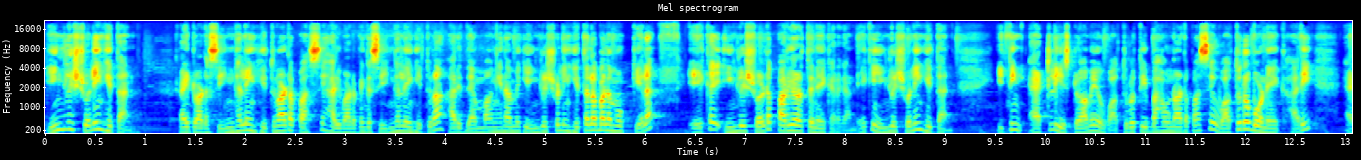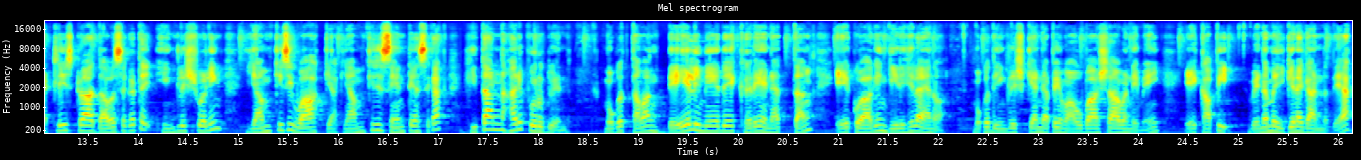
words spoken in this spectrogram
ඉංගලිෂ් වලින් හිතන්න. රයිටට සිංහලෙන් හිතුනට පස්සේ හරිමට එක සිංහලෙන් හිතුර හරි දැම්ම නම ඉංගලිස්වලින් හිතල බලමුක් කියලා ඒක ඉංගලිස්වලට පරිවර්තනය කරගන්න. එක ඉංගලිස්වලින් හිතන් ඉතින් ඇටලිස්ටවා මේ වතුර තිබහුණට පස්සේ වතුර බොනෙක් හරි ඇටලිස්ටවා දවසකට ඉංගලිස්වලින් යම් කිසි වාක්‍යයක් යම් කිසි සෙන්ටෙන්ස එකක් හිතන්න හරි පුරුදුවෙන් මොක තමන් ඩේලි මේදේ කරේ නැත්තං ඒකවාගෙන් ගිලිහිලා යනවා. මොකද ඉංගලිෂ් කියන් අපේ මව් භාෂාව නෙමෙයි. ඒ අපි වෙනම ඉගෙන ගන්න දෙයක්.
